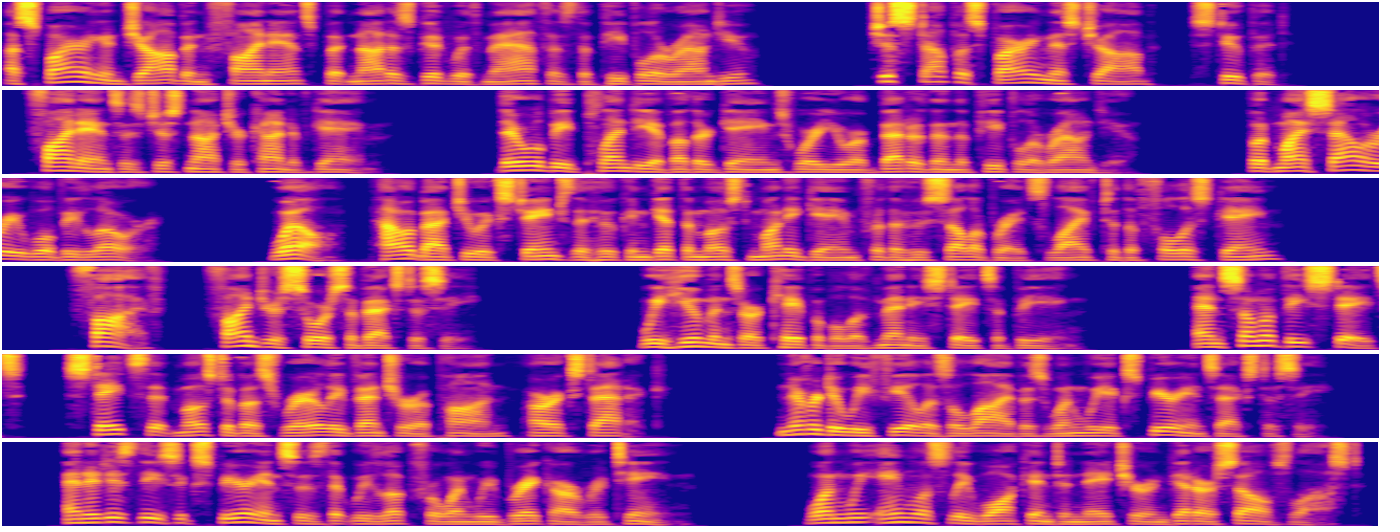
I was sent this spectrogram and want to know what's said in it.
Aspiring a job in finance but not as good with math as the people around you? Just stop aspiring this job, stupid. Finance is just not your kind of game. There will be plenty of other games where you are better than the people around you. But my salary will be lower. Well, how about you exchange the who can get the most money game for the who celebrates life to the fullest game? 5. Find your source of ecstasy. We humans are capable of many states of being. And some of these states, states that most of us rarely venture upon, are ecstatic. Never do we feel as alive as when we experience ecstasy. And it is these experiences that we look for when we break our routine. When we aimlessly walk into nature and get ourselves lost.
